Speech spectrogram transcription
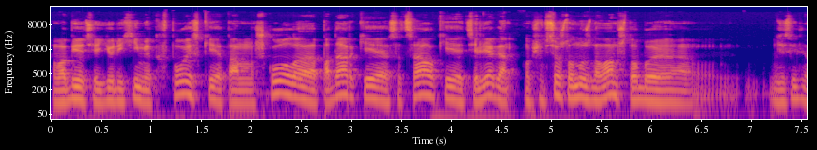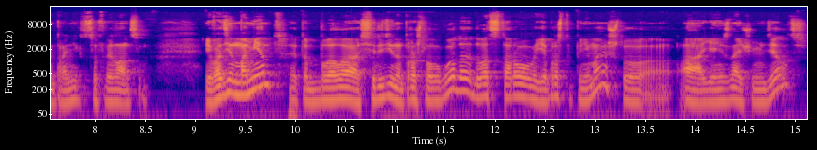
Вобьете Юрий Химик в поиске, там школа, подарки, социалки, телега. В общем, все, что нужно вам, чтобы э, действительно проникнуться фрилансом. И в один момент, это была середина прошлого года, 22-го, я просто понимаю, что А, я не знаю, что мне делать,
